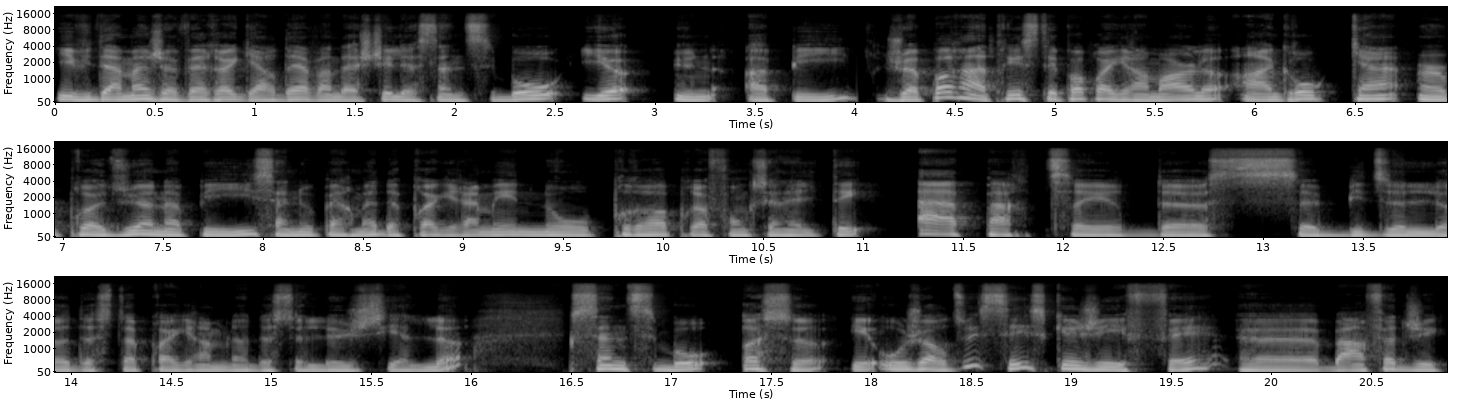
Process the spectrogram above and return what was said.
Évidemment, je vais regarder avant d'acheter le Sensibo. Il y a une API. Je ne vais pas rentrer si tu n'es pas programmeur. Là. En gros, quand un produit a une API, ça nous permet de programmer nos propres fonctionnalités à partir de ce bidule-là, de ce programme-là, de ce logiciel-là. Sensibo a ça. Et aujourd'hui, c'est ce que j'ai fait. Euh, ben, en fait, j'ai,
